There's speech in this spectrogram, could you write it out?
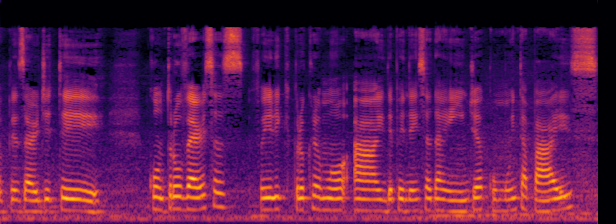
apesar de ter controvérsias, foi ele que proclamou a independência da Índia com muita paz.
